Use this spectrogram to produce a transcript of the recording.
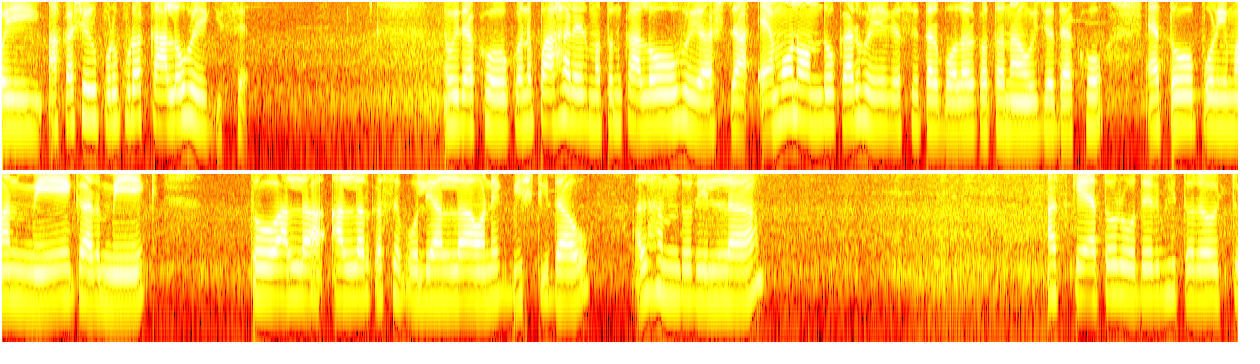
ওই আকাশের উপরে পুরো কালো হয়ে গেছে। ওই দেখো ওখানে পাহাড়ের মতন কালো হয়ে আসছে এমন অন্ধকার হয়ে গেছে, তার বলার কথা না, ওই যে দেখো, এত পরিমাণ মেঘ আর মেঘ। তো আল্লাহ, আল্লাহর কাছে বলি, আল্লাহ অনেক বৃষ্টি দাও, আলহামদুলিল্লাহ। আজকে এত রোদের ভিতরেও একটু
